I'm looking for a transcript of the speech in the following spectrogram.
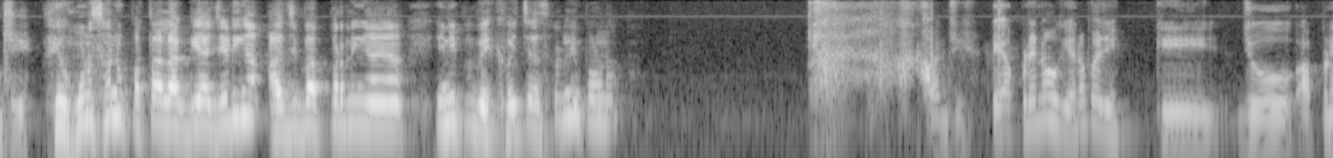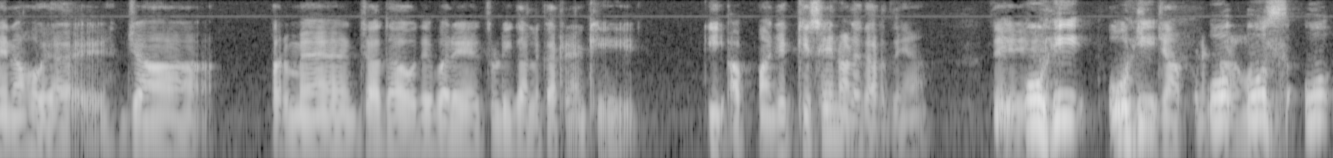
ਜੀ। ਫਿਰ ਹੁਣ ਸਾਨੂੰ ਪਤਾ ਲੱਗ ਗਿਆ ਜਿਹੜੀਆਂ ਅੱਜ ਵਾਪਰਨੀਆਂ ਆ ਇਨੀ ਭਵਿੱਖ ਵਿੱਚ ਅਸਰ ਨਹੀਂ ਪਾਉਣਾ। ਹਾਂਜੀ। ਇਹ ਆਪਣੇ ਨਾਲ ਹੋ ਗਿਆ ਨਾ ਭਾਜੀ ਕਿ ਜੋ ਆਪਣੇ ਨਾਲ ਹੋਇਆ ਹੈ ਜਾਂ ਪਰ ਮੈਂ ਜ਼ਿਆਦਾ ਉਹਦੇ ਬਾਰੇ ਥੋੜੀ ਗੱਲ ਕਰ ਰਿਹਾ ਕਿ ਕਿ ਆਪਾਂ ਜੇ ਕਿਸੇ ਨਾਲ ਕਰਦੇ ਆ ਤੇ ਉਹੀ ਉਹ ਉਹੀ ਚੀਜ਼ਾਂ ਆਪਣੇ ਉਹ ਨਾਲ ਉਹ ਹੁੰਦੀਆਂ। ਸ- ਉਹ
